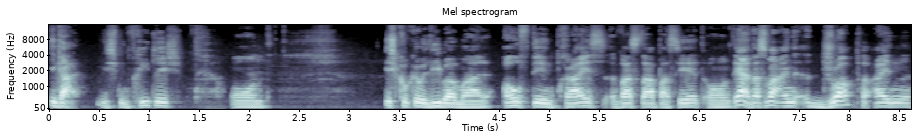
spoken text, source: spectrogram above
egal, ich bin friedlich und ich gucke lieber mal auf den Preis, was da passiert. Und ja, das war ein Drop, ein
